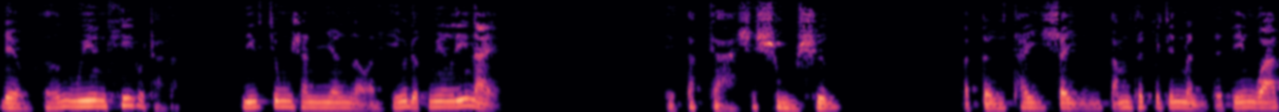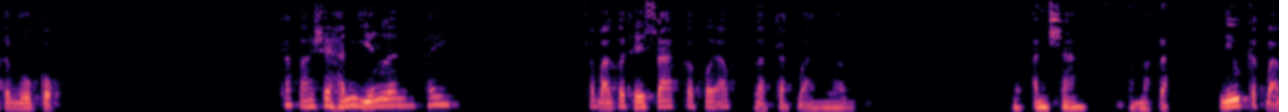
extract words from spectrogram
đều hưởng nguyên khí của trời đất. Nếu chúng sanh nhân loại hiểu được nguyên lý này, thì tất cả sẽ sung sướng và tự thay xây dựng tâm thức của chính mình để tiến qua tới vô cùng. Các bạn sẽ hãnh diện lên, thấy các bạn có thể xác, có khối óc là các bạn là một ánh sáng ở mặt đất nếu các bạn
